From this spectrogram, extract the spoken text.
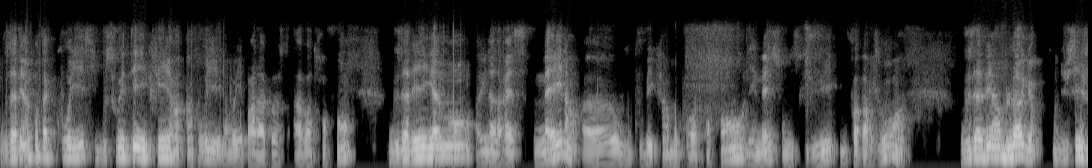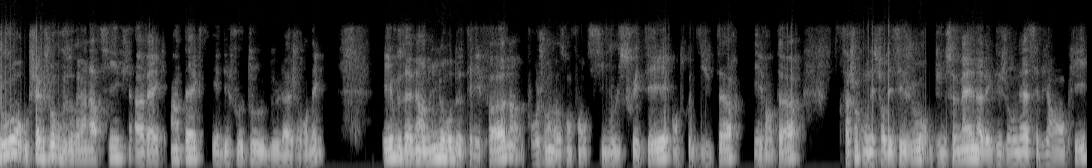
Vous avez un contact courrier si vous souhaitez écrire un courrier et l'envoyer par la poste à votre enfant. Vous avez également une adresse mail euh, où vous pouvez écrire un mot pour votre enfant. Les mails sont distribués une fois par jour. Vous avez un blog du séjour où chaque jour vous aurez un article avec un texte et des photos de la journée. Et vous avez un numéro de téléphone pour joindre votre enfant si vous le souhaitez entre 18h et 20h. Sachant qu'on est sur des séjours d'une semaine avec des journées assez bien remplies,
